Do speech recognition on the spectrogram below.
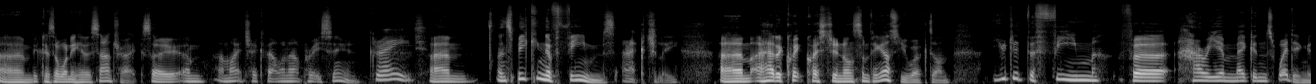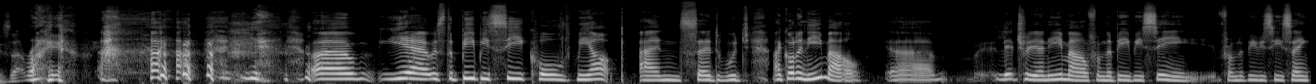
um, because I want to hear the soundtrack. So um, I might check that one out pretty soon. Great. Um, and speaking of themes, actually, um, I had a quick question on something else you worked on. You did the theme for Harry and Meghan's wedding, is that right? yeah, um, yeah. It was the BBC called me up and said, "Would I got an email um, literally an email from the BBC from the BBC saying,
